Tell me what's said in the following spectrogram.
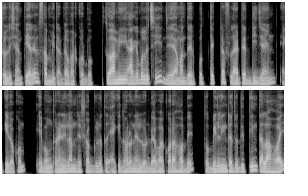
চল্লিশ অ্যাম্পিয়ারের সাবমিটার ব্যবহার করব। তো আমি আগে বলেছি যে আমাদের প্রত্যেকটা ফ্ল্যাটের ডিজাইন একই রকম। এবং ধরে নিলাম যে সবগুলো তো একই ধরনের লোড ব্যবহার করা হবে, তো বিল্ডিংটা যদি তিনতলা হয়,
